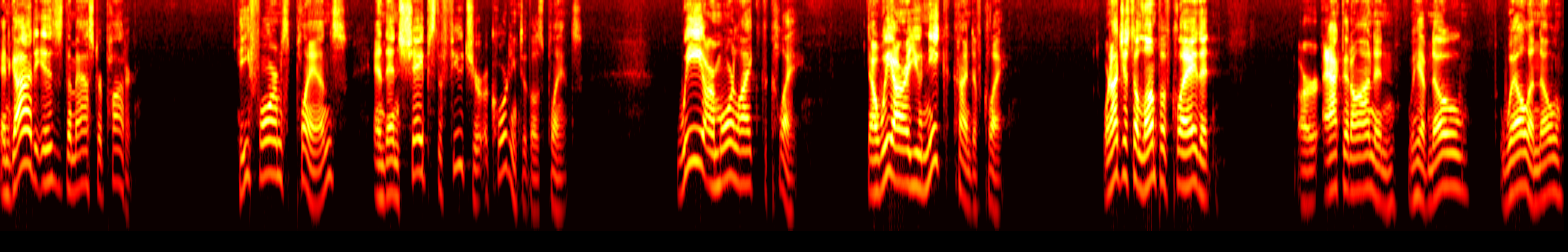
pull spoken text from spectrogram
And God is the master potter. He forms plans and then shapes the future according to those plans. We are more like the clay. Now, we are a unique kind of clay. We're not just a lump of clay that are acted on and we have no will and no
